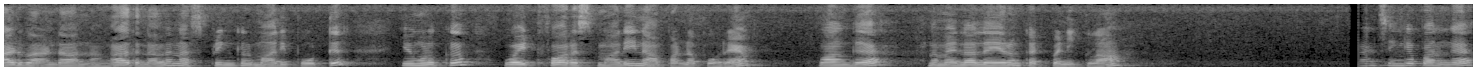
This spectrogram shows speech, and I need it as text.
ஆட் வேண்டான்னாங்க அதனால் நான் ஸ்ப்ரிங்கிள் மாதிரி போட்டு இவங்களுக்கு ஒயிட் ஃபாரஸ்ட் மாதிரி நான் பண்ண போகிறேன் வாங்க நம்ம எல்லா லேயரும் கட் பண்ணிக்கலாம். ஃப்ரெண்ட்ஸ் இங்கே பாருங்கள்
